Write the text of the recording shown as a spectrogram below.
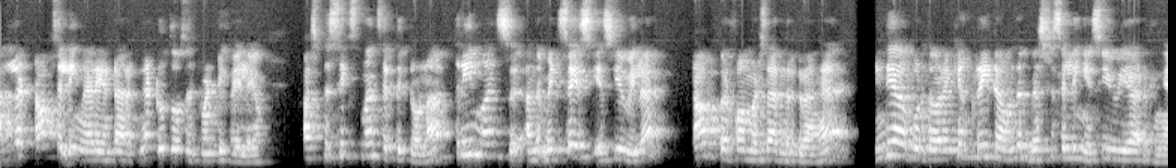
அதில் டாப் செல்லிங் வேரியண்டா இருக்குங்க டூ தௌசண்ட் டுவெண்ட்டி ஃபைவ்லையும் ஃபர்ஸ்ட் சிக்ஸ் மந்த்ஸ் எடுத்துக்கிட்டோம்னா த்ரீ மந்த்ஸ் அந்த மிட் சைஸ் எஸ்யூவில டாப் பெர்ஃபார்மன்ஸாக இருந்திருக்கிறாங்க. இந்தியாவை பொறுத்த வரைக்கும் கிரீட்டா வந்து பெஸ்ட் செல்லிங் எஸ்யூவியா இருக்குங்க.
